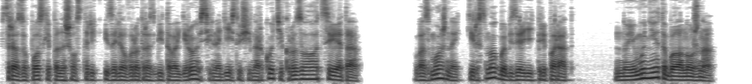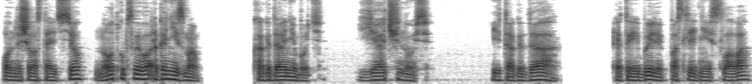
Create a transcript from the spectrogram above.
Сразу после подошел старик и залил в рот разбитого героя сильнодействующий наркотик розового цвета. Возможно, Кир смог бы обезвредить препарат, но ему не это было нужно. Он решил оставить все на откуп своего организма. Когда-нибудь я очнусь. И тогда... Это и были последние слова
